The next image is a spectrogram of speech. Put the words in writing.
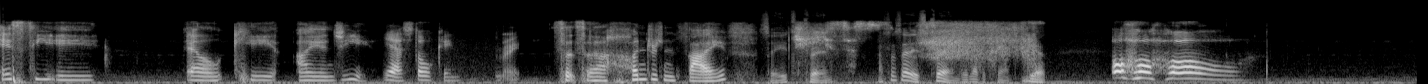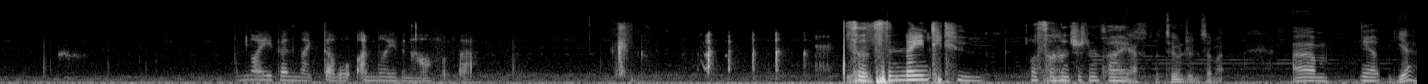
S T A L K I N G. yeah stalking Right. So it's a hundred and five. So it's trained. Jesus. That's what I said. It's trained. He'll have it trained. Oh ho ho! I'm not even like double. I'm not even half of that. So Yeah. it's the ninety-two plus a hundred and five. Yeah, 200 and something. Um, Yep. yeah,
